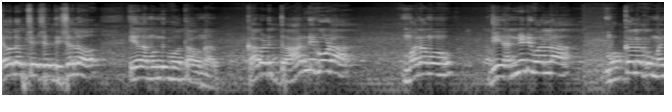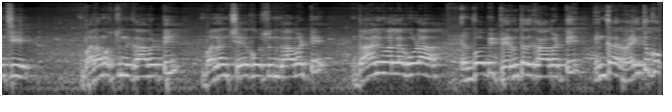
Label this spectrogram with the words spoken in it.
డెవలప్ చేసే దిశలో ఇలా ముందుకు పోతూ ఉన్నారు. కాబట్టి దాన్ని కూడా మనము దీని అన్నిటి వల్ల మొక్కలకు మంచి బలం వస్తుంది కాబట్టి బలం చేకూరుస్తుంది కాబట్టి దానివల్ల కూడా ఎఫ్ఓపి పెరుగుతుంది కాబట్టి ఇంకా రైతుకు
